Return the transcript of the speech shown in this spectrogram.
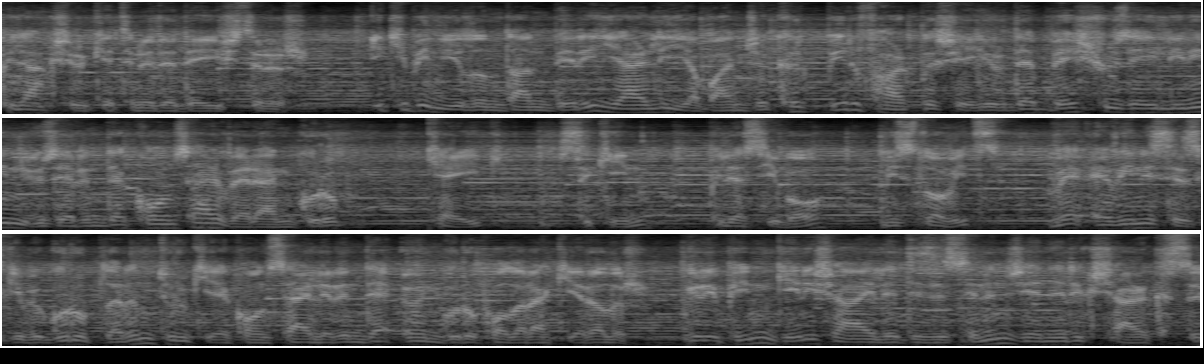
plak şirketini de değiştirir. 2000 yılından beri yerli yabancı 41 farklı şehirde 550'nin üzerinde konser veren grup Cake, Skin, Placebo, Mislovitz ve Evinisiz gibi grupların Türkiye konserlerinde ön grup olarak yer alır. Grip'in Geniş Aile dizisinin jenerik şarkısı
